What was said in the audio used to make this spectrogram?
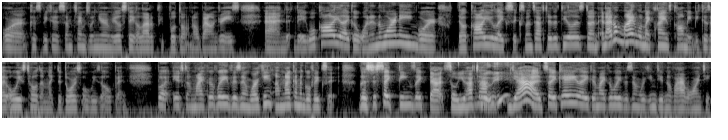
or because because sometimes when you're in real estate a lot of people don't know boundaries and they will call you like a one in the morning or they'll call you like six months after the deal is done. And i don't mind when my clients call me because i always tell them like the door is always open but if the microwave isn't working i'm not gonna go fix it. There's just like things like that. So you have to Really? have yeah it's like hey like the microwave isn't working. Do you know if i have a warranty?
